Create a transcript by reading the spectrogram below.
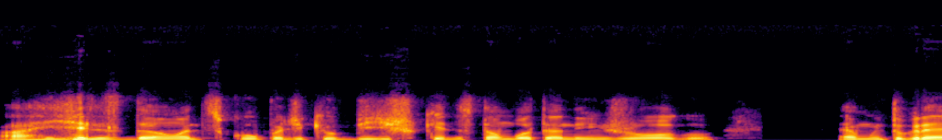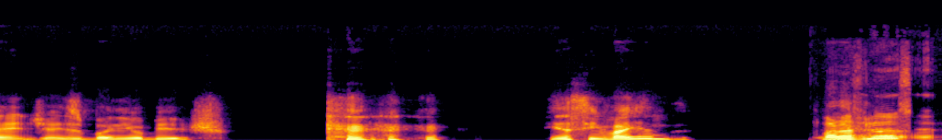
Aí eles dão a desculpa de que o bicho que eles estão botando em jogo é muito grande. Aí eles banem o bicho. e assim vai indo. Maravilhoso. É,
